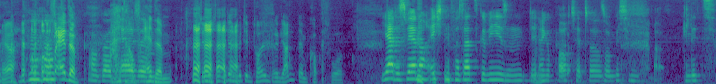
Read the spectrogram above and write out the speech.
Ja. auf Adam. Oh Gott, Alter, Adam. auf Adam. Stell euch Adam mit dem tollen Brillanten im Kopf vor. Ja, das wäre noch echt ein Versatz gewesen, den er gebraucht hätte. So ein bisschen Glitz.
